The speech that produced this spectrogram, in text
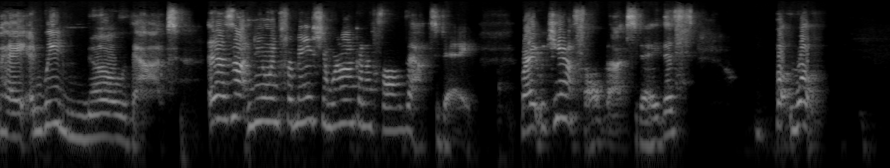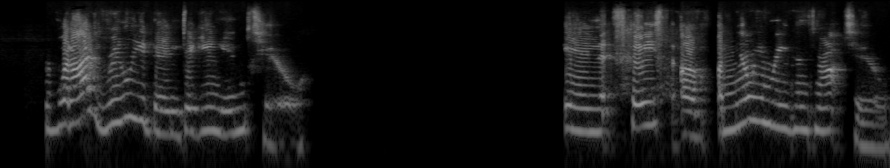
Okay, and we know that. And it's not new information. We're not going to solve that today, right? We can't solve that today. This but what what I've really been digging into in face of a million reasons not to,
